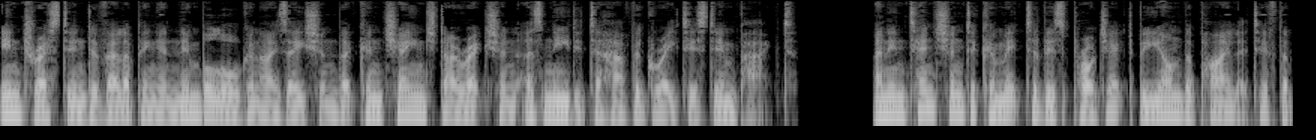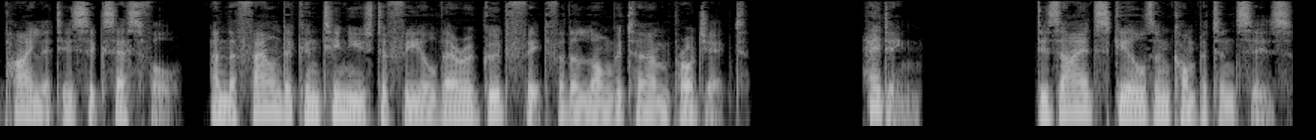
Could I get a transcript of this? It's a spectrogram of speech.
interest in developing a nimble organization that can change direction as needed to have the greatest impact, an intention to commit to this project beyond the pilot if the pilot is successful, and the founder continues to feel they're a good fit for the longer term project. Heading Desired skills and competencies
